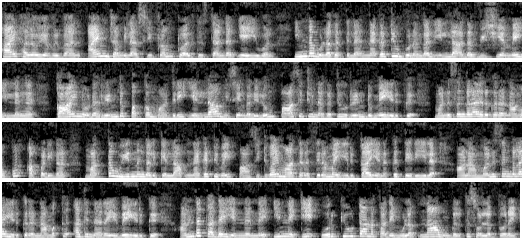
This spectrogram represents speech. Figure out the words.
hi hello everyone I am Jamila Sri from twelfth standard A one இந்த உலகத்தில் நெகட்டிவ் குணங்கள் இல்லாத விஷயமே இல்லைங்க. காயினோட ரெண்டு பக்கம் மாதிரி எல்லா விஷயங்களிலும் பாசிட்டிவ் நெகட்டிவ் ரெண்டுமே இருக்கு. மனுஷங்களா இருக்கிற நமக்கும் அப்படிதான். மற்ற உயிரினங்களுக்கெல்லாம் நெகட்டிவை பாசிட்டிவாய் மாத்துற திறமை இருக்கா எனக்கு தெரியல. ஆனா மனுஷங்களா இருக்கிற நமக்கு அது நிறையவே இருக்கு. அந்த கதை என்னன்னு இன்னைக்கு ஒரு கியூட்டான கதை மூலம் நான் உங்களுக்கு சொல்ல போறேன்.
